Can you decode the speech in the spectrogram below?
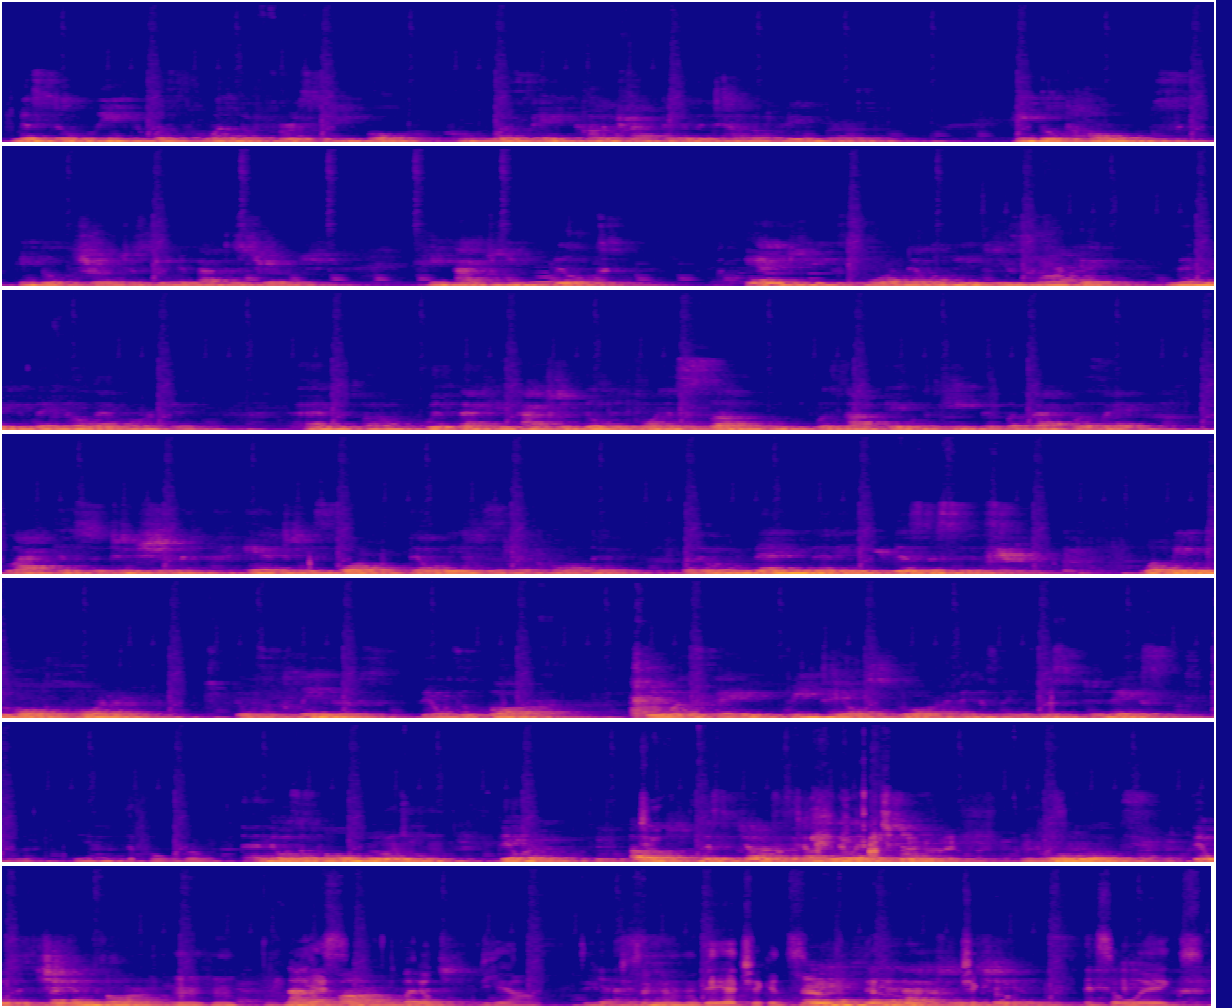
Mr. Leith was one of the first people who was a contractor in the town of Greenburgh. He built homes, he built churches, Union Baptist Church. He actually built Angie's or Deluigi's Market. Many of you may know that market. And um, with that, he actually built it for his son, who was not able to keep it, but that was a black institution, Angie's or Deluigi's, as they called it. But there were many, many businesses, what we would call the corner. There was a cleaners, there was a bar, there was a retail store, I think his name was Mr. Janace. Yeah. The pool room. And there was a pool room. There were, oh, Mr. Jones is telling me there were two pool rooms. There was a chicken farm, Mm-hmm. not a farm, but No, a, yeah. yes. Mhm, They had chickens They had, they had Chicken chickens. and sold eggs.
